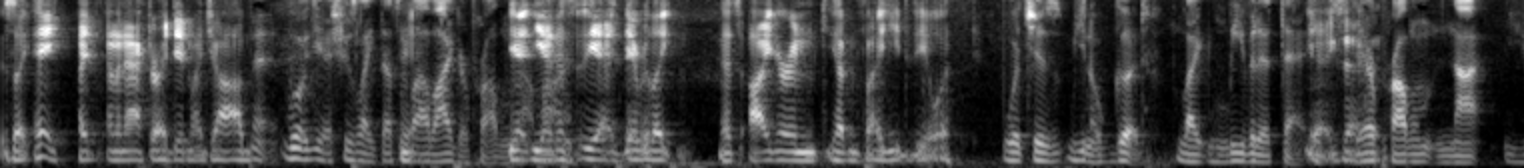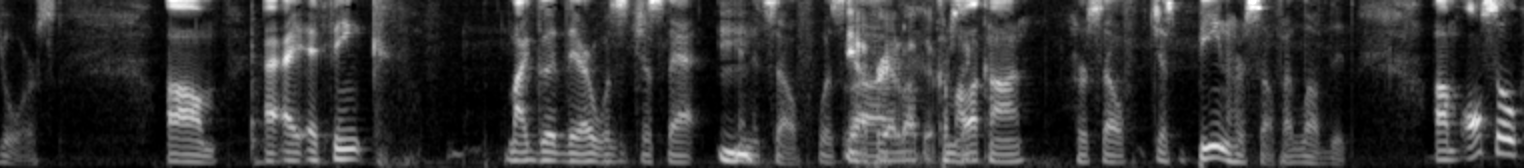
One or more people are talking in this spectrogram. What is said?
It's like, hey, I, I'm an actor. I did my job. Yeah, Well, yeah, she was like, "That's a Bob Iger problem." yeah, not mine." that's, yeah. They were like, that's Iger and Kevin Feige to deal with. Which is you know good. Like leave it at that. Yeah, it's exactly. their problem, not yours. Um, I, I- I think my good there was just that in itself was. Yeah, I uh, forgot about that Kamala. Khan herself, just being herself. I loved it. Um, also,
